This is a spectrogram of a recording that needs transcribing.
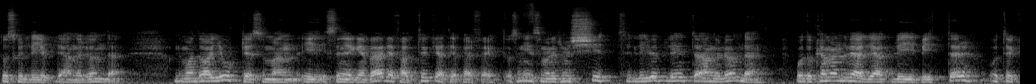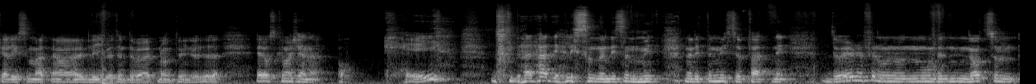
då skulle livet bli annorlunda. När man då har gjort det som man i sin egen värld i alla fall tycker att det är perfekt och sen inser man liksom shit, livet blir inte annorlunda. Och då kan man välja att bli bitter och tycka liksom att nej, livet är inte värt någonting. Eller så kan man känna okej, okay. där hade jag liksom någon, liksom, en liten missuppfattning. Då är det förmodligen något som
